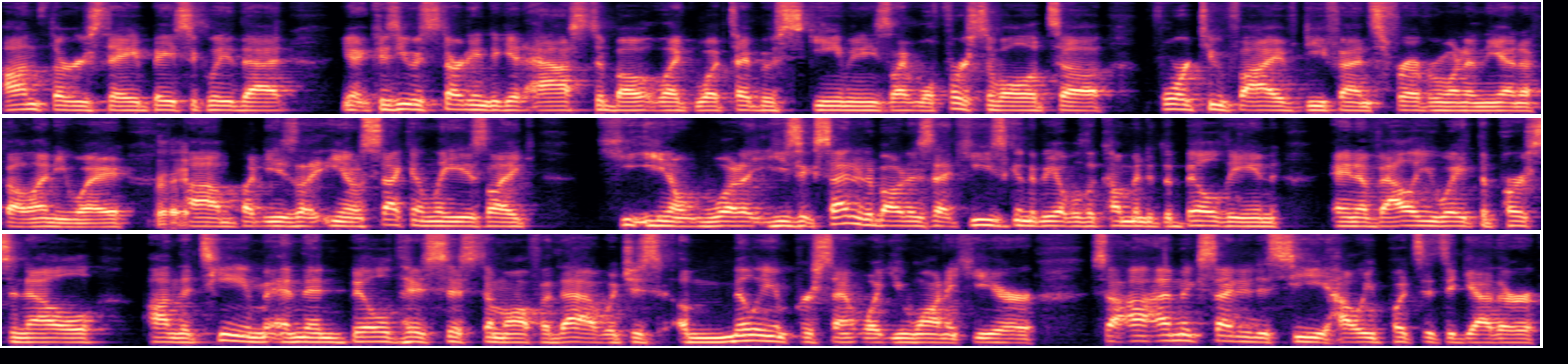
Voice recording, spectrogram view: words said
on Thursday, basically that, yeah, because he was starting to get asked about like what type of scheme. And he's like, well, first of all, it's a four two five defense for everyone in the NFL anyway. Right. Um, but he's like, you know, secondly, he's like, he, you know, what he's excited about is that he's going to be able to come into the building and evaluate the personnel on the team and then build his system off of that, which is a million percent what you want to hear. So I'm excited to see how he puts it together.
